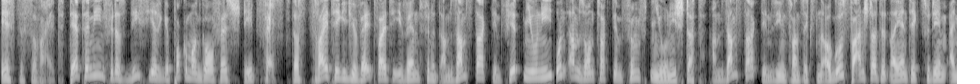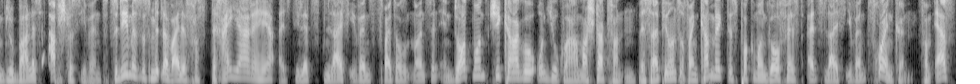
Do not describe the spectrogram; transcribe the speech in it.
ist es soweit. Der Termin für das diesjährige Pokémon Go Fest steht fest. Das zweitägige weltweite Event findet am Samstag, dem 4. Juni und am Sonntag, dem 5. Juni statt. Am Samstag, dem 27. August, veranstaltet Niantic zudem ein globales Abschlussevent. Zudem ist es mittlerweile fast drei Jahre her, als die letzten Live-Events 2019 in Dortmund, Chicago und Yokohama stattfanden, weshalb wir uns auf ein Comeback des Pokémon Go Fest als Live-Event freuen können. Vom 1.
